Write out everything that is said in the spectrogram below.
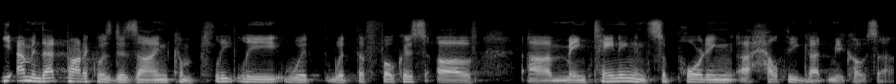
Yeah, I mean that product was designed completely with with the focus of uh, maintaining and supporting a healthy gut mucosa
